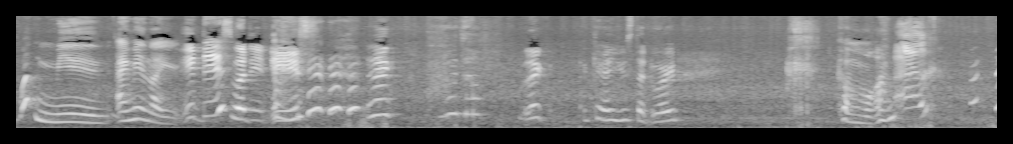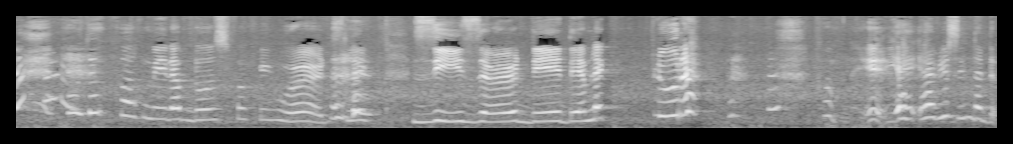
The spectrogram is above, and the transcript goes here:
what mean i mean like It is what it is. like, who the like? Can I use that word? Come on Who the fuck made up those fucking words? Like Z, zer, they, them, like plural. Eh, Have you seen that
